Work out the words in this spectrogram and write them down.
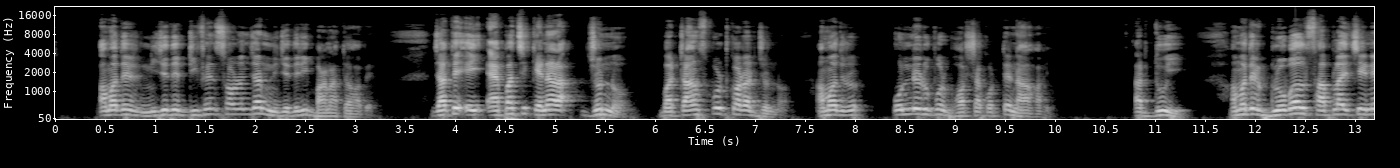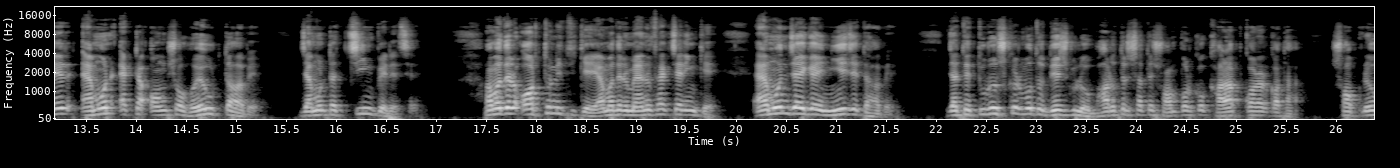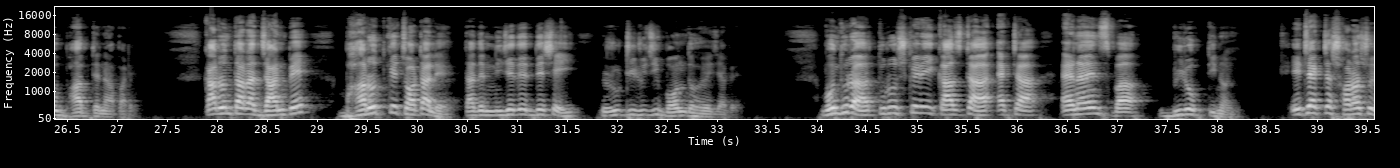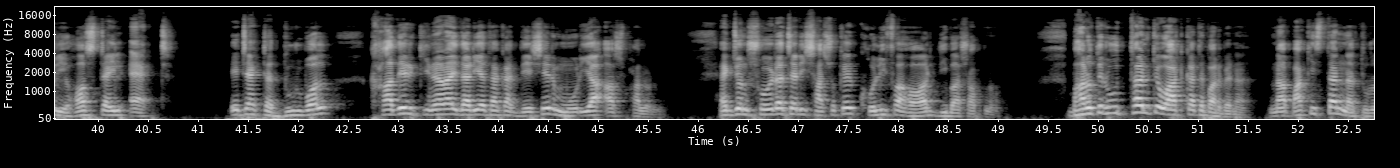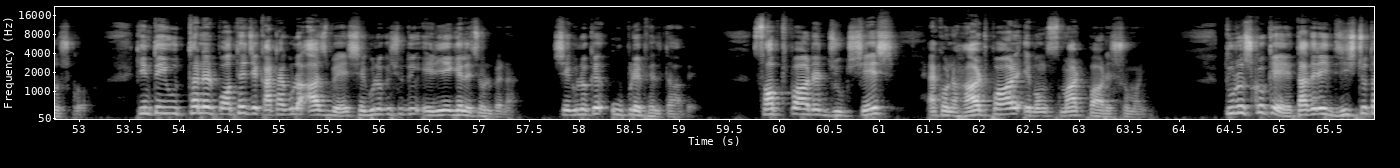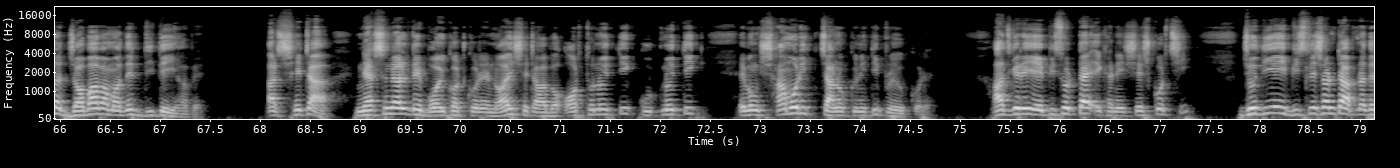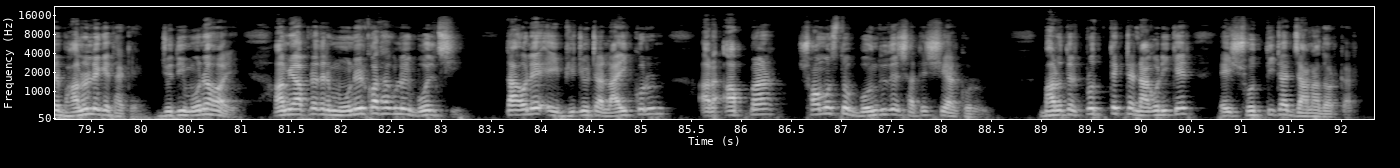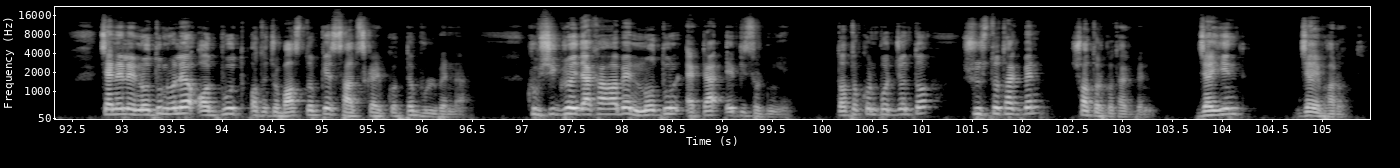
আমাদের নিজেদের ডিফেন্স সরঞ্জাম নিজেদেরই বানাতে হবে। যাতে এই অ্যাপাচি কেনার জন্য বা ট্রান্সপোর্ট করার জন্য আমাদের অন্যের উপর ভরসা করতে না হয়। আর দুই, আমাদের গ্লোবাল সাপ্লাই চেনের এমন একটা অংশ হয়ে উঠতে হবে, যেমনটা চীন পেরেছে। আমাদের অর্থনীতিকে, আমাদের ম্যানুফ্যাকচারিংকে এমন জায়গায় নিয়ে যেতে হবে, যাতে তুরস্কর মতো দেশগুলো ভারতের সাথে সম্পর্ক খারাপ করার কথা স্বপ্নেও ভাবতে না পারে। কারণ তারা জানবে ভারতকে চটালে তাদের নিজেদের দেশেই রুটি রুজি বন্ধ হয়ে যাবে। বন্ধুরা, তুরস্কের এই কাজটা একটা অ্যানায়েন্স বা বিরক্তি নয়। এটা একটা সরাসরি হস্টাইল অ্যাক্ট। এটা একটা দুর্বল, খাদের কিনারায় দাঁড়িয়ে থাকা দেশের মরিয়া আস্ফালন। একজন স্বৈরাচারী শাসকের খলিফা হওয়ার দিবাস্বপ্ন। ভারতের উত্থান কেউ আটকাতে পারবে না না পাকিস্তান, না তুরস্ক। কিন্তু এই উত্থানের পথে যে কাটাগুলো আসবে, সেগুলোকে শুধু এড়িয়ে গেলে চলবে না। সেগুলোকে উপড়ে ফেলতে হবে। সফট পাওয়ারের যুগ শেষ, এখন হার্ড পাওয়ার এবং স্মার্ট পাওয়ারের সময়। তুরস্ককে তাদের এই ধৃষ্টতার জবাব আমাদের দিতেই হবে। আর সেটা ন্যাশনাল ডে বয়কট করে নয়, সেটা হবে অর্থনৈতিক, কূটনৈতিক এবং সামরিক চাণক্যনীতি প্রয়োগ করে। আজকের এই এপিসোডটা এখানেই শেষ করছি। যদি এই বিশ্লেষণটা আপনাদের ভালো লেগে থাকে, যদি মনে হয় আমি আপনাদের মনের কথাগুলোই বলছি, তাহলে এই ভিডিওটা লাইক করুন আর আপনার সমস্ত বন্ধুদের সাথে শেয়ার করুন। ভারতের প্রত্যেকটা নাগরিকের এই সত্যিটা জানা দরকার। চ্যানেলে নতুন হলে অদ্ভুত অথচ বাস্তবকে সাবস্ক্রাইব করতে ভুলবেন না। খুব শীঘ্রই দেখা হবে নতুন একটা এপিসোড নিয়ে। ততক্ষণ পর্যন্ত সুস্থ থাকবেন, সতর্ক থাকবেন। জয় হিন্দ, জয় ভারত।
